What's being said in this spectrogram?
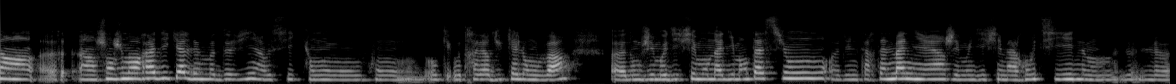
un, changement radical de mode de vie hein, aussi au, travers duquel on va. Euh, donc j'ai modifié mon alimentation euh, d'une certaine manière, j'ai modifié ma routine, le,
